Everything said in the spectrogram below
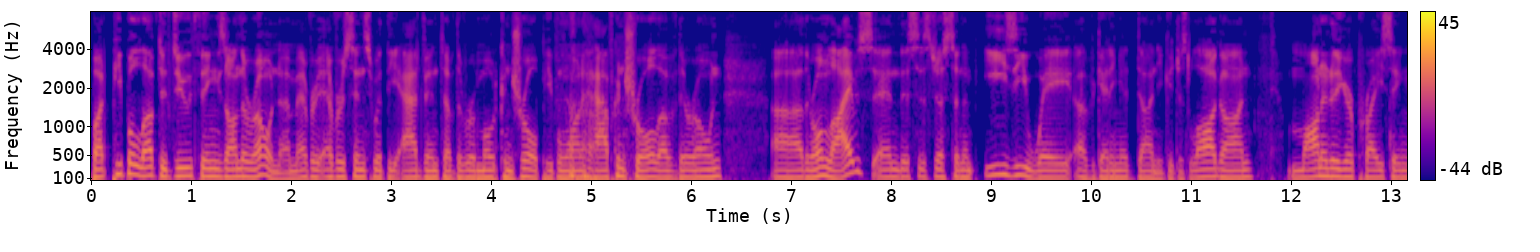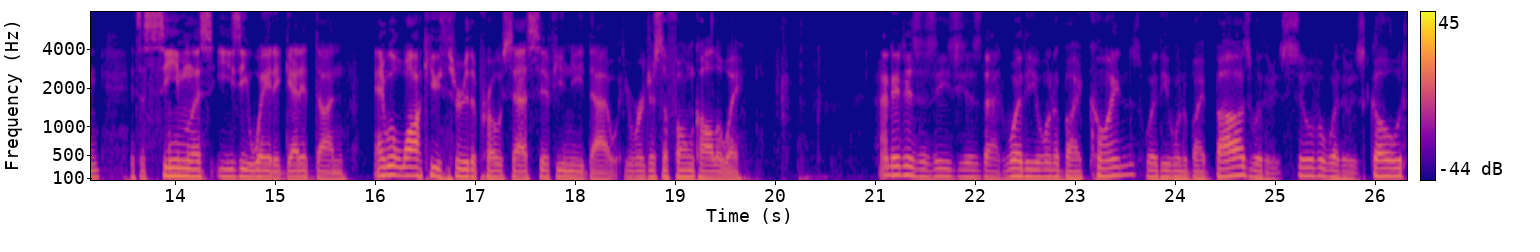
but people love to do things on their own. Um, ever ever since with the advent of the remote control, people want to have control of their own uh, their own lives, and this is just an easy way of getting it done. You could just log on, monitor your pricing. It's a seamless, easy way to get it done, and we'll walk you through the process if you need that. We're just a phone call away. And it is as easy as that. Whether you want to buy coins, whether you want to buy bars, whether it's silver, whether it's gold,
